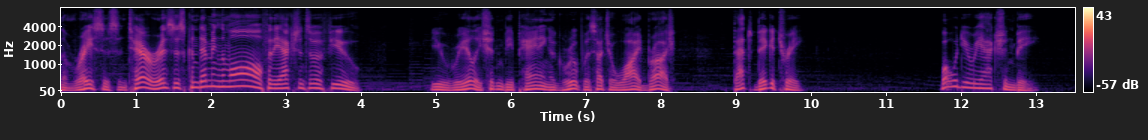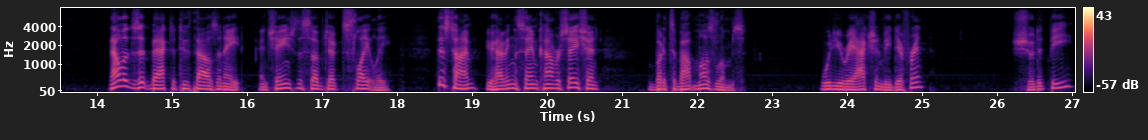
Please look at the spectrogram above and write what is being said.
them racists and terrorists is condemning them all for the actions of a few. You really shouldn't be painting a group with such a wide brush. That's bigotry. What would your reaction be? Now let's zip back to 2008 and change the subject slightly. This time, you're having the same conversation, but it's about Muslims. Would your reaction be different? Should it be?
